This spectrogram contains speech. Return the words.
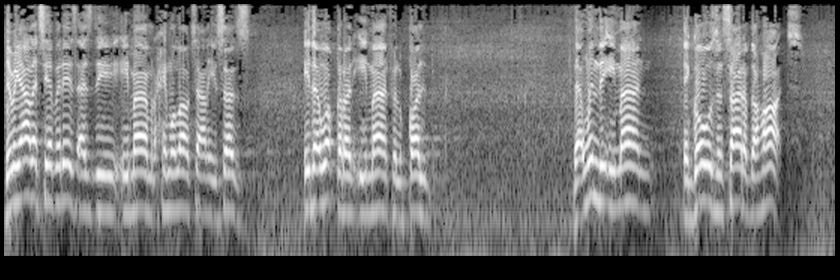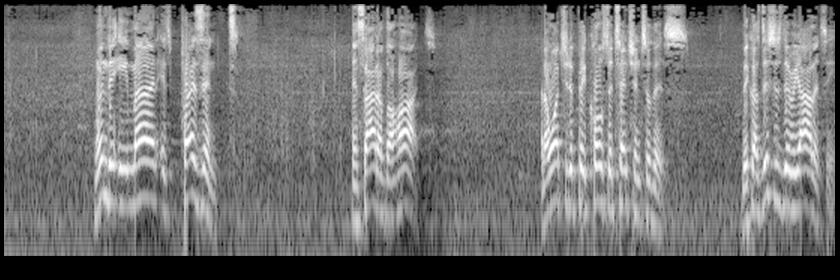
The reality of it is, as the Imam Rahimullah Ta'ala, he says, إذا وقر الإيمان في القلب that when the iman it goes inside of the heart when the iman is present inside of the heart and I want you to pay close attention to this because this is the reality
